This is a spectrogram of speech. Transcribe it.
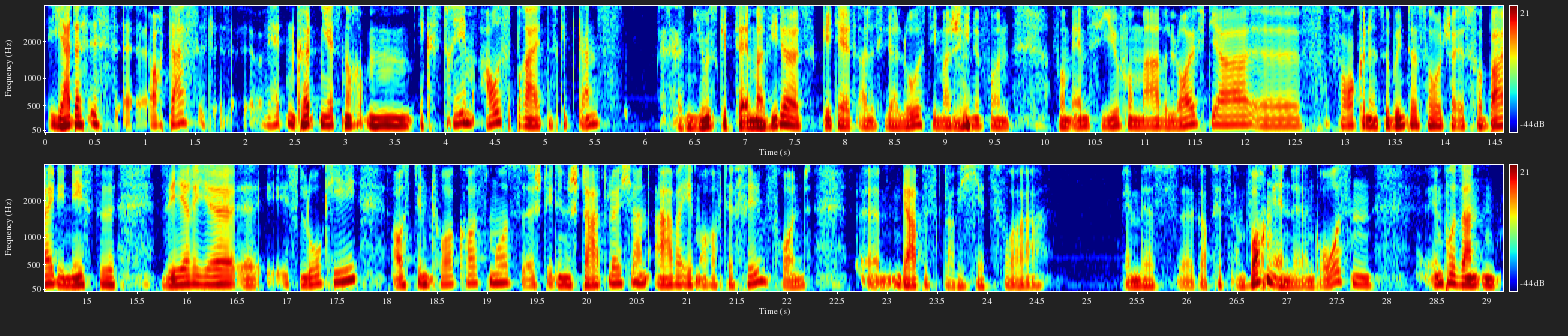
Ja, das ist äh, auch das. Wir hätten könnten jetzt noch ähm, extrem ausbreiten. Es gibt ganz das heißt, News gibt es ja immer wieder, es geht ja jetzt alles wieder los. Die Maschine mhm. von, vom MCU, vom Marvel läuft ja. Äh, Falcon and the Winter Soldier ist vorbei. Die nächste Serie äh, ist Loki aus dem Torkosmos, äh, steht in den Startlöchern, aber eben auch auf der Filmfront ähm, gab es, glaube ich, jetzt vor, wenn wir es, äh, gab es jetzt am Wochenende einen großen, imposanten,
